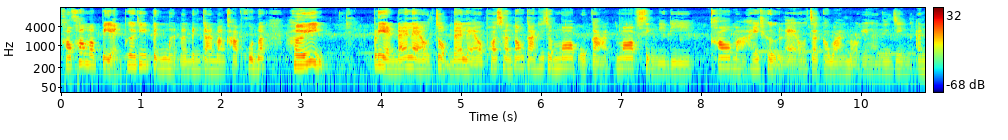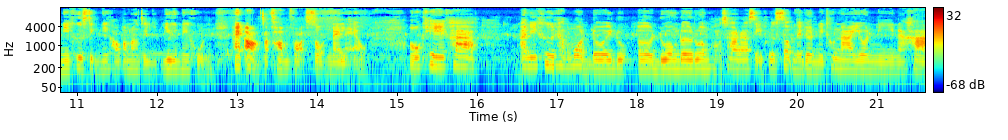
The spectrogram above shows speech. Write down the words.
เขาเข้ามาเปลี่ยนเพื่อที่เป็นเหมือนมันเป็นการบังคับคุณว่า เฮ้ย เปลี่ยนได้แล้วจบได้แล้ว เพราะฉันต้องการที่จะมอบโอกาสมอบสิ่งดีๆ เข้ามาให้เธอแล้วจักรวาลบอกอย่างนั้นจริง ๆ อันนี้คือสิ่งที่เขากำลังจะหยิบยื่นให้คุณ ให้ออกจากคอมฟอร์ทโซนได้แล้ว โอเคค่ะ อันนี้คือทั้งหมดโดยดดวงโดยรวมของชาวราศีพฤษภในเดือนมิถุนายนนี้นะคะ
